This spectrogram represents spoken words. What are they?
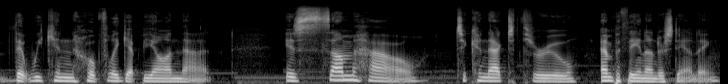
that we can hopefully get beyond that is somehow to connect through empathy and understanding.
